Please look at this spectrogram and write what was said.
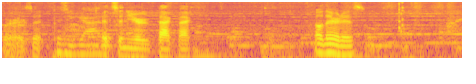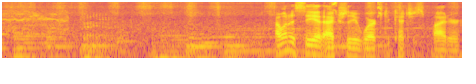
Where is it? Because you got it. It's in your backpack. Oh, there it is. I want to see it actually work to catch a spider.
